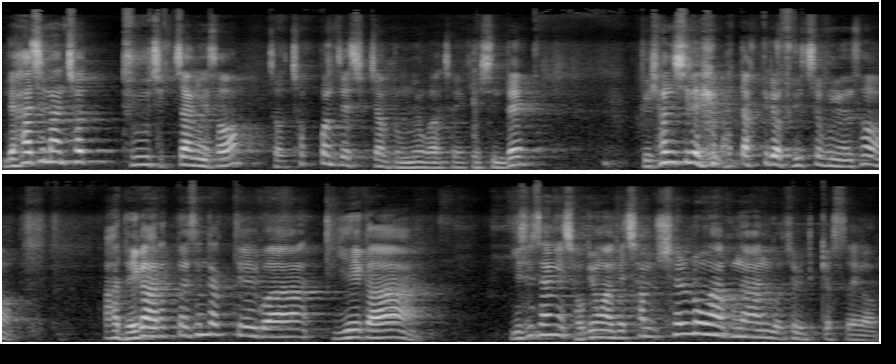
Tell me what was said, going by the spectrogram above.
근데 하지만 첫 두 직장에서 저 첫 번째 직장 동료가 저희 계신데 그 현실에 맞닥뜨려 부딪혀 보면서 아 내가 알았던 생각들과 이해가 이 세상에 적용하기 참 쉘로하구나 하는 것을 느꼈어요.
